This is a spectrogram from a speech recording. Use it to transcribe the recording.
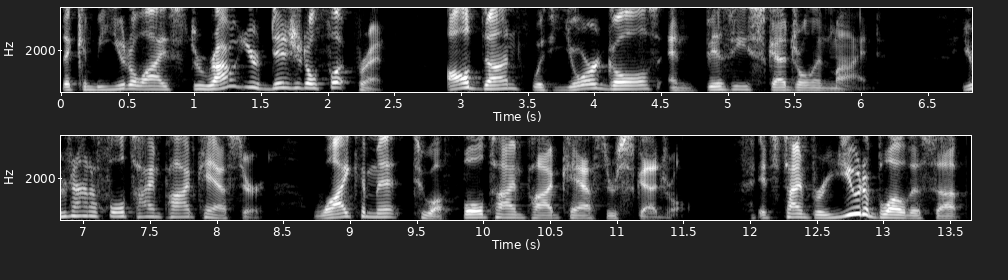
that can be utilized throughout your digital footprint, all done with your goals and busy schedule in mind. You're not a full time podcaster. Why commit to a full time podcaster's schedule? It's time for you to blow this up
